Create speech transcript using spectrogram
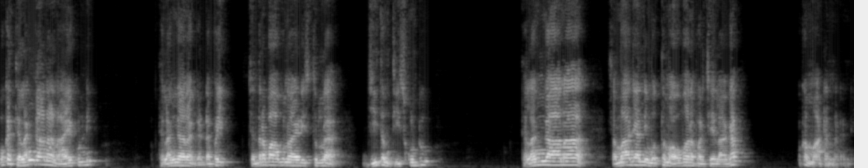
ఒక తెలంగాణ నాయకుణ్ణి తెలంగాణ గడ్డపై చంద్రబాబు నాయుడు ఇస్తున్న జీతం తీసుకుంటూ తెలంగాణ సమాజాన్ని మొత్తం అవమానపరిచేలాగా ఒక మాట అన్నాడండి.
